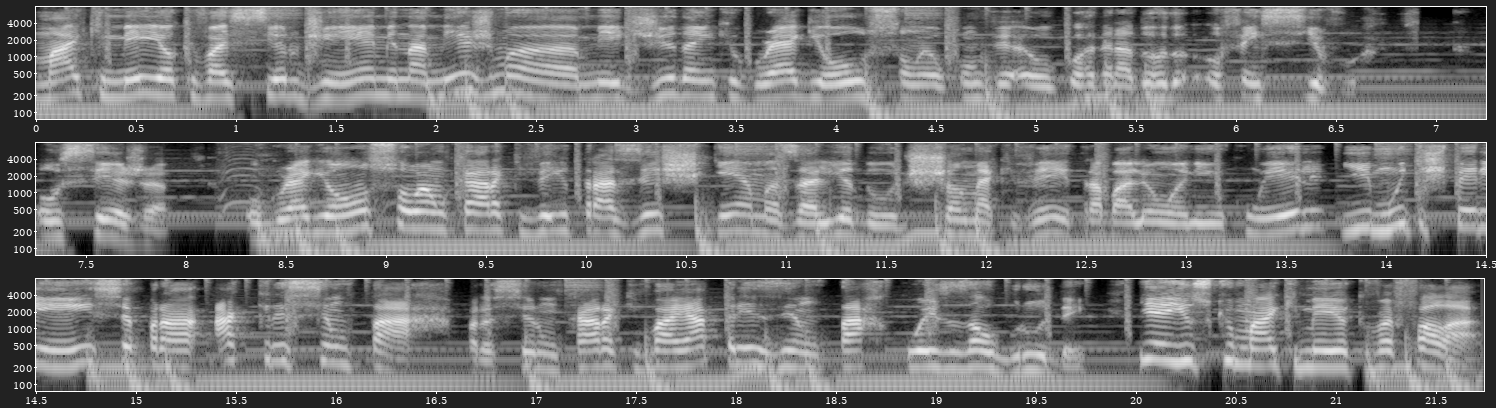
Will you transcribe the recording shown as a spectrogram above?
Mike Mayo que vai ser o GM na mesma medida em que o Greg Olson é o, é o coordenador ofensivo. Ou seja, o Greg Olson é um cara que veio trazer esquemas ali do Sean McVay, trabalhou um aninho com ele e muita experiência para acrescentar, para ser um cara que vai apresentar coisas ao Gruden. E é isso que o Mike Mayo que vai falar.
